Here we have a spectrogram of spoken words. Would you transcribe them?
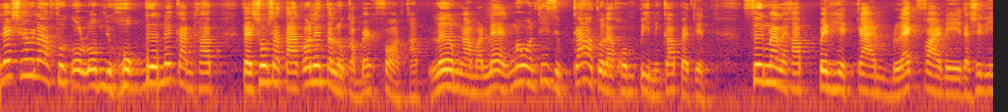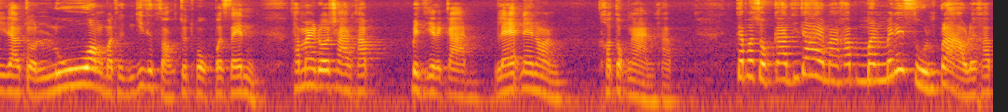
และใช้เวลาฝึกอบรมอยู่ 6 เดือนด้วยกันครับ แต่โชคชะตาก็เล่นตลกกับเบลฟอร์ตครับ เริ่มงานวันแรกเมื่อวันที่ 19 ตุลาคมปี 1987 ซึ่งนั่นแหละครับ เป็นเหตุการณ์ Black Friday ดัชนีดาวโจนส์ร่วงมาถึง 22.6%ทำให้โรชานครับปิดกิจการ และแน่นอนเขาตกงานครับแต่ประสบการณ์ที่ได้มาครับ มันไม่ได้สูญเปล่าเลยครับ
